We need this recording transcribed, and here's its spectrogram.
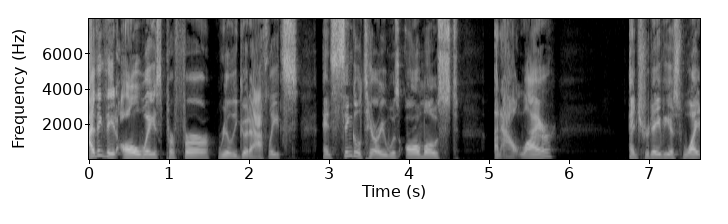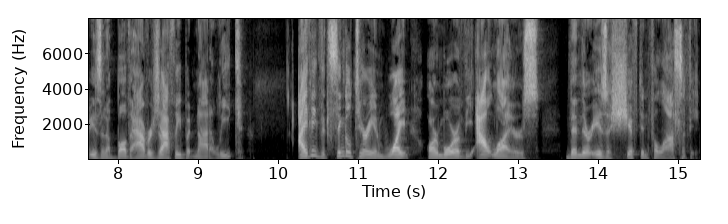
I think they'd always prefer really good athletes, and Singletary was almost an outlier, and Tre'Davious White is an above average athlete, but not elite. I think that Singletary and White are more of the outliers than there is a shift in philosophy.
